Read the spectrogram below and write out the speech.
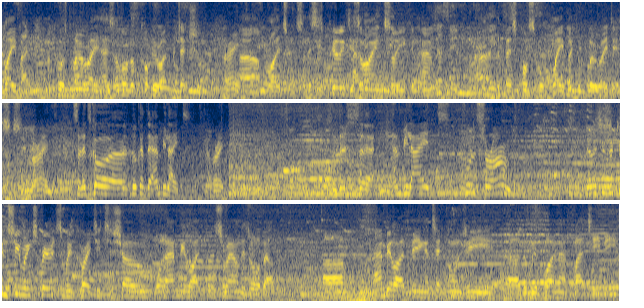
playback, and of course Blu-ray has a lot of copyright protection Right. uh, applied to it. So this is purely designed so you can have uh, the best possible playback of Blu-ray discs. All right. So let's go uh, look at the Ambilight. All right. So there's this uh, Ambilight full surround. Yeah, this is a consumer experience that we've created to show what Ambilight Full Surround is all about. Um, Ambilight being a technology uh, that we apply in our flat TVs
